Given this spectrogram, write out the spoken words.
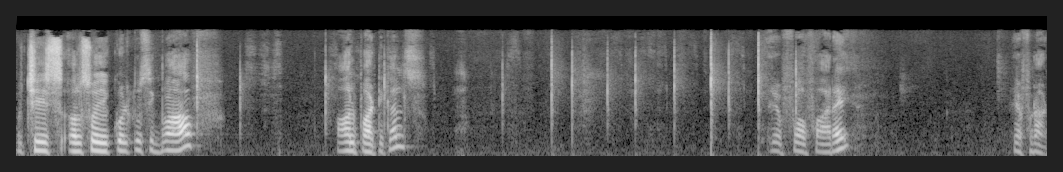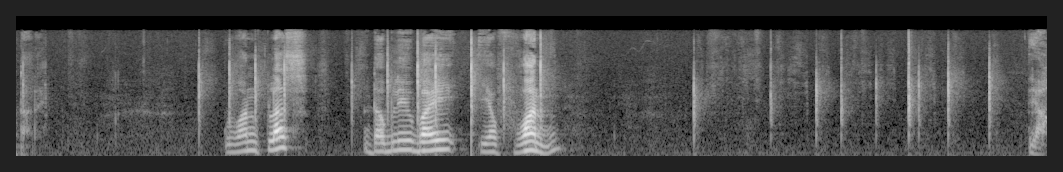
which is also equal to sigma of all particles f of r i f naught r i 1 plus w by f 1 yeah.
